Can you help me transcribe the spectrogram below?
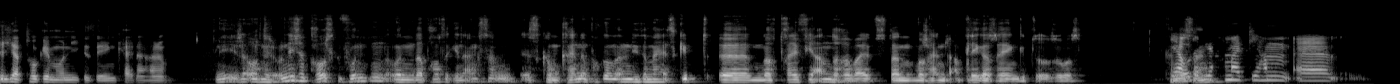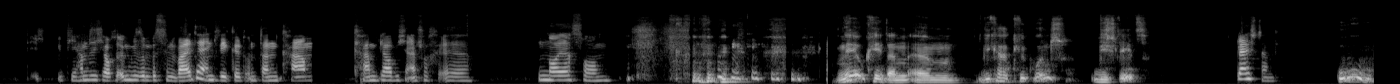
Ich habe Pokémon nie gesehen, keine Ahnung. Nee, ich auch nicht. Und ich habe rausgefunden, und da braucht ihr keine Angst haben, es kommen keine Pokémon-Lieder mehr. Es gibt äh, noch drei, vier andere, weil es dann wahrscheinlich Ablegerserien gibt oder sowas. Kann ja, oder die sein? haben halt, die haben, äh, ich, die haben sich auch irgendwie so ein bisschen weiterentwickelt und dann kam, kam glaube ich, einfach äh, ein neuer Song. nee, okay, dann ähm, Vika, Glückwunsch. Wie steht's? Gleichstand. Uh,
